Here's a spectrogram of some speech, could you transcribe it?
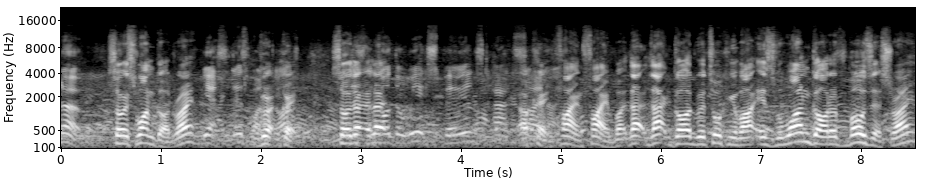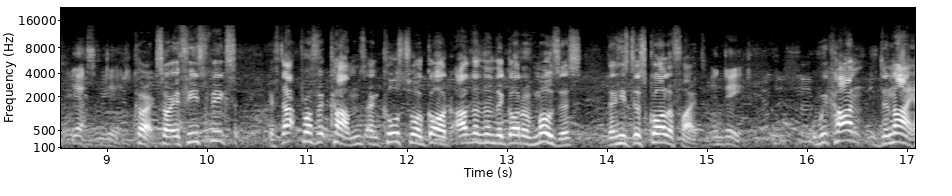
no, So it's one God, right? yes, it is one Great, God. great. So that- the let- God that we experienced at Okay, fine, fine. But that, that God we're talking about is the one God of Moses, right? Yes, indeed. Correct. So if he speaks, if that prophet comes and calls to a God other than the God of Moses, then he's disqualified. Indeed. We can't deny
